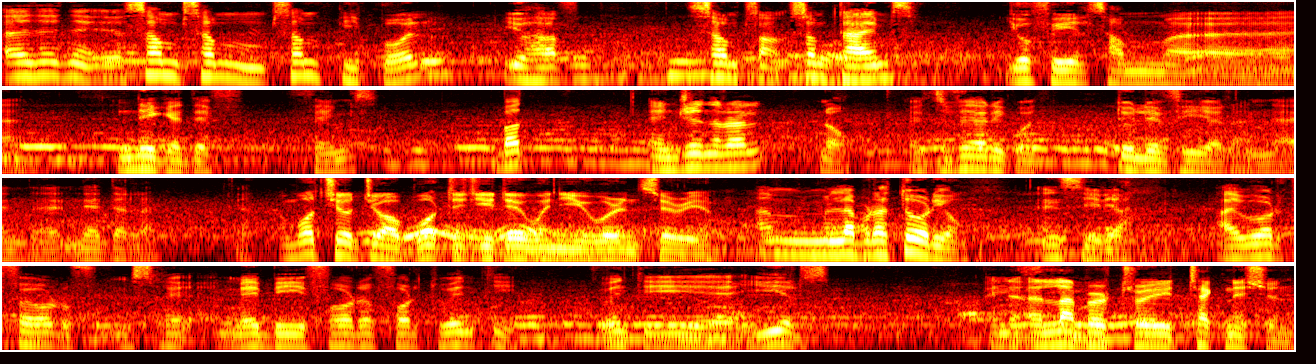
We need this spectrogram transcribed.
Don't some some some people you have some, some sometimes you feel some uh, negative things, but in general, no. It's very good to live here in, in uh, Netherlands. Yeah. And what's your job? What did you do when you were in Syria? I'm laboratorio in Syria. I work for maybe for for 20, 20 years. In a laboratory technician,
